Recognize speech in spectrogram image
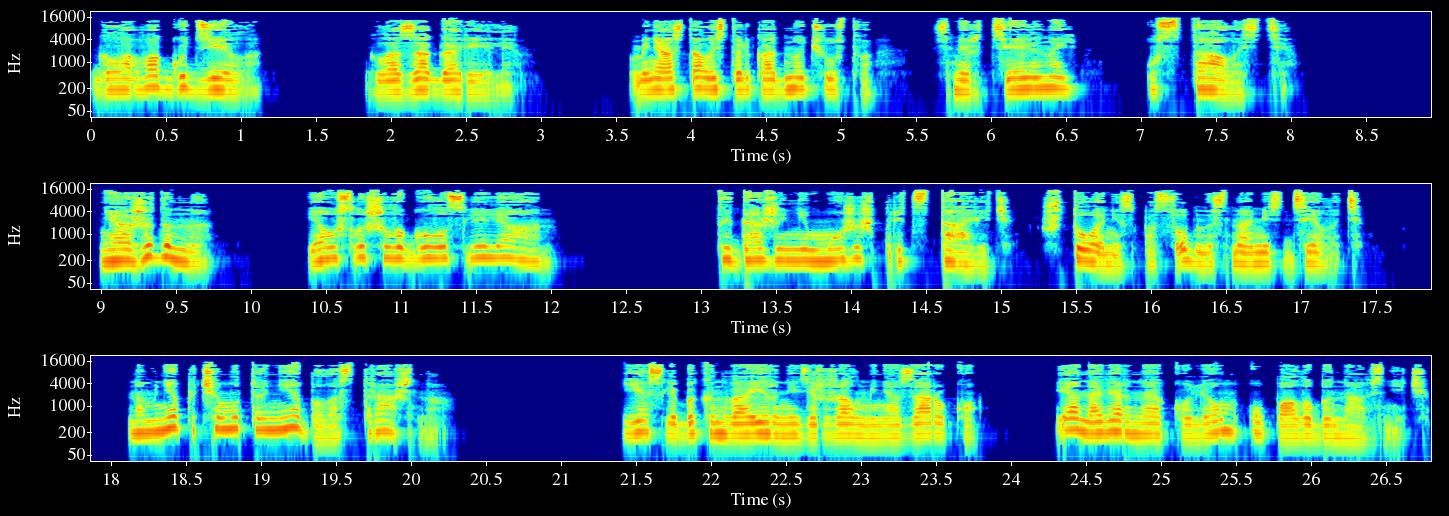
Голова гудела, глаза горели. У меня осталось только одно чувство — смертельной усталости. Неожиданно я услышала голос Лилиан. «Ты даже не можешь представить, что они способны с нами сделать». Но мне почему-то не было страшно. Если бы конвоир не держал меня за руку, я, наверное, кулем упала бы навзничь.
